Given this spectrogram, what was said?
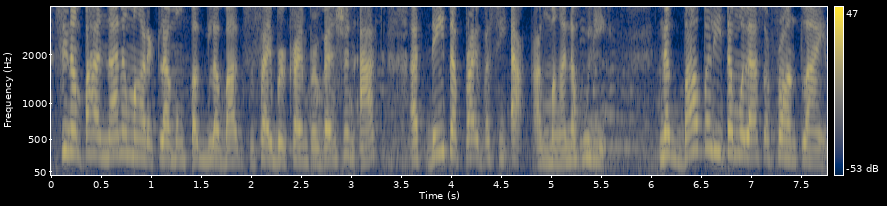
Sinampahan na ng mga reklamong paglabag sa Cybercrime Prevention Act at Data Privacy Act ang mga nahuli. Nagbabalita mula sa Frontline,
